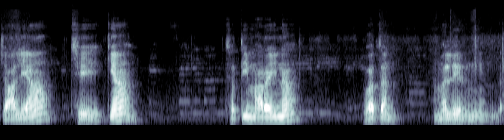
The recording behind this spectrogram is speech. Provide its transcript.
ચાલ્યા છે. ક્યાં? સતી મારાઈના વતન, મલેરની અંદર.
